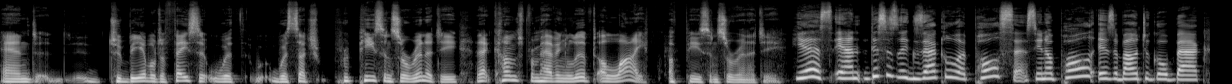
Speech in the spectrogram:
and to be able to face it with with such peace and serenity, that comes from having lived a life of peace and serenity. Yes, and this is exactly what Paul says. You know, Paul is about to go back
